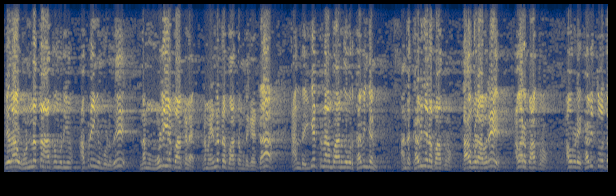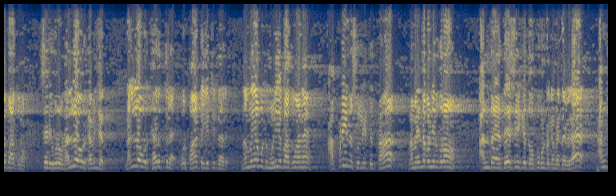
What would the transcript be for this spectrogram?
ஏதாவது ஒன்னத்தான் ஆக்க முடியும். அப்படிங்கும் பொழுது நம்ம மொழியை பார்க்கல. நம்ம என்னத்தை பார்த்தோம்னு கேட்டா அந்த இயற்றுனா பாருங்க ஒரு கவிஞன். அந்த கவிஞனை பார்க்கிறோம். தாகூர் அவரு அவரை பார்க்கிறோம். அவருடைய கவித்துவத்தை பார்க்கிறோம் சரி ஒரு நல்ல ஒரு கவிஞர். நல்ல ஒரு கருத்துல ஒரு பாட்டை இயற்றிட்டாரு. நம்ம ஏன் மட்டும் மொழியை பார்க்குவானே? அப்படின்னு சொல்லிட்டு தான் நம்ம என்ன பண்ணிருக்கிறோம் அந்த தேசிய கீதத்தை ஒப்புக்கொண்டிருக்கோமே தவிர அங்க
